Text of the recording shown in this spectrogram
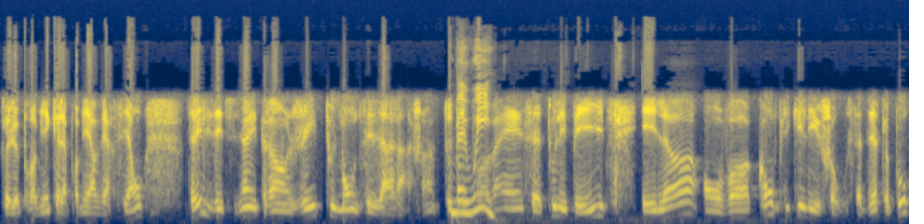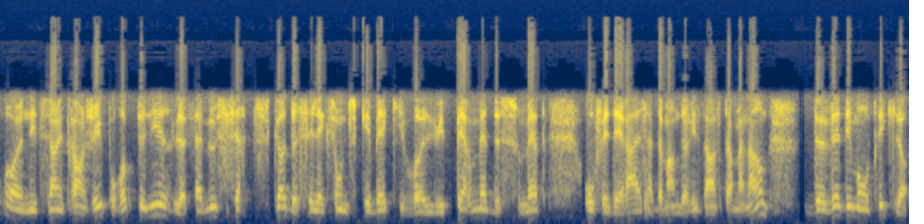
que le premier, que la première version. Vous savez, les étudiants étrangers, tout le monde s'est arrache. Hein? Toutes ben les provinces, tous les pays. Et là, on va compliquer les choses. C'est-à-dire que pour un étudiant étranger, pour obtenir le fameux certificat de sélection du Québec qui va lui permettre de soumettre au fédéral sa demande de résidence permanente, devait démontrer qu'il a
